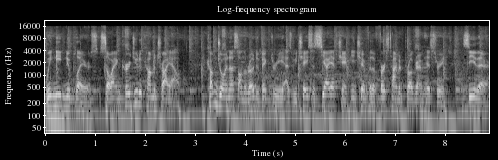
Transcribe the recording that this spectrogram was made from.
We need new players, so I encourage you to come and try out. Come join us on the road to victory as we chase a CIF championship for the first time in program history. See you there.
